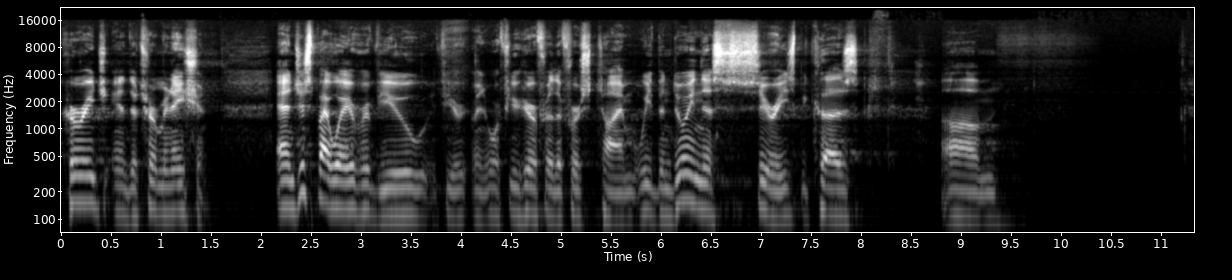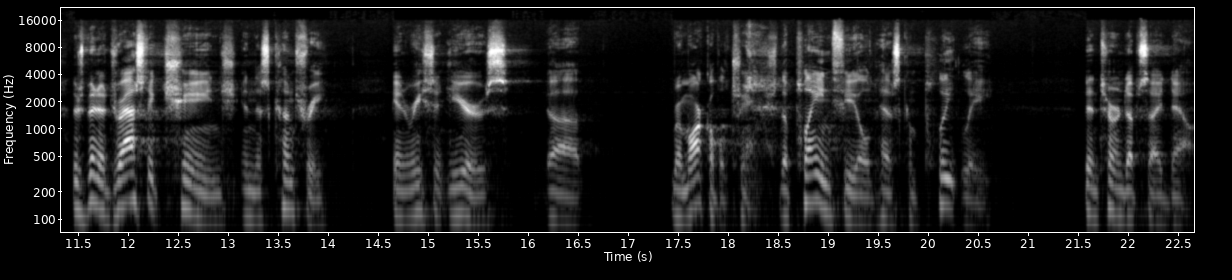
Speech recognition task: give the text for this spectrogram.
courage and determination. And just by way of review, if you're, or if you're here for the first time, we've been doing this series because um, there's been a drastic change in this country in recent years, uh, remarkable change. The playing field has completely been turned upside down.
